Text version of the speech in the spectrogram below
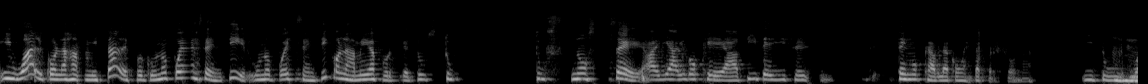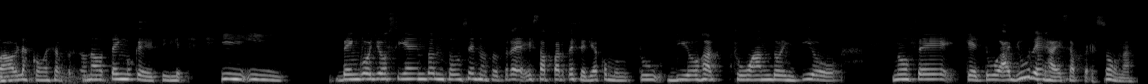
igual con las amistades, porque uno puede sentir, uno puede sentir con las amigas porque tú, tú tú, no sé, hay algo que a ti te dice, tengo que hablar con esta persona. Y tú, hablas con esa persona o tengo que decirle. Y, vengo yo siendo, entonces nosotras, esa parte sería como tú, Dios actuando en ti o no sé, que tú ayudes a esa persona.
